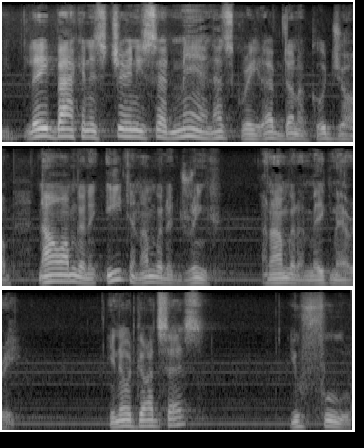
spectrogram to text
he laid back in his chair, and he said, Man, that's great. I've done a good job. Now I'm going to eat and I'm going to drink and I'm going to make merry. You know what God says? You fool.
